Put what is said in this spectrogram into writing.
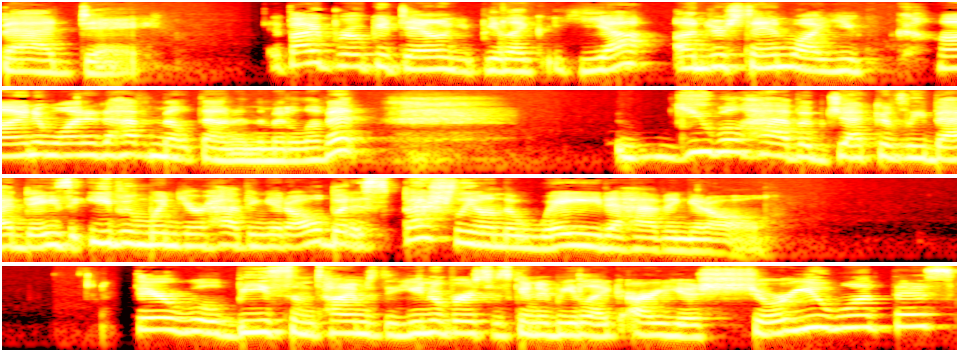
bad day. If I broke it down, you'd be like, yeah, understand why you kind of wanted to have a meltdown in the middle of it. You will have objectively bad days even when you're having it all, but especially on the way to having it all there will be some times the universe is going to be like, Are you sure you want this?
